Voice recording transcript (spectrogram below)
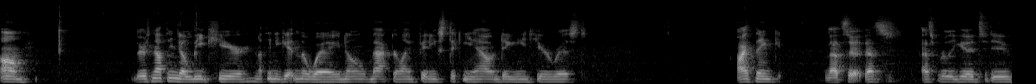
Um, there's nothing to leak here, nothing to get in the way, no macro line fitting sticking out digging into your wrist. I think that's it. That's that's really good to do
